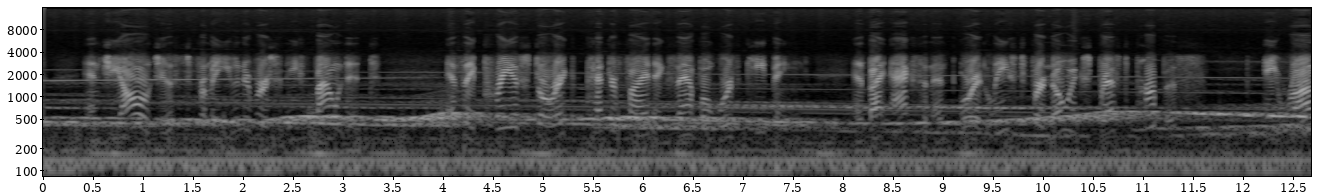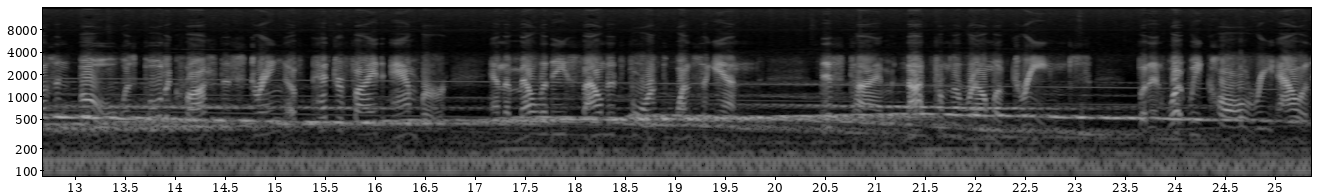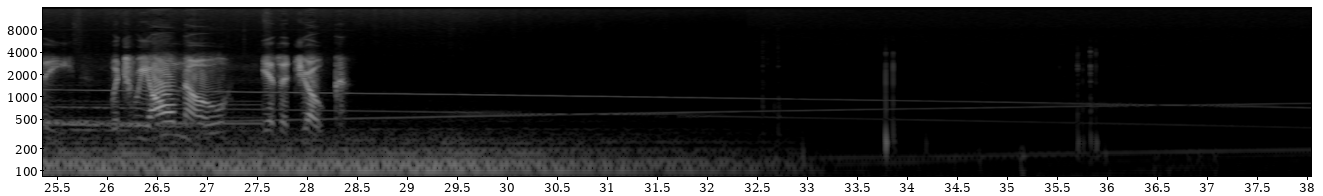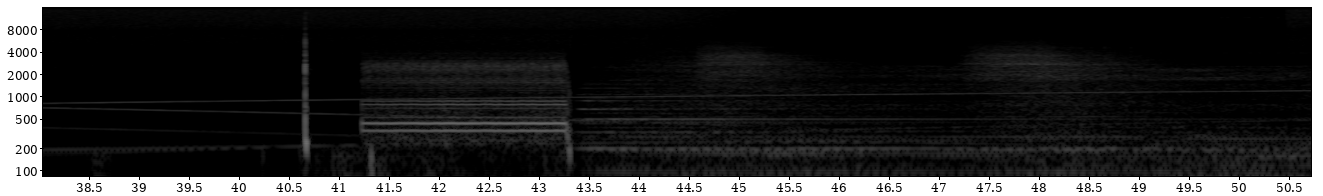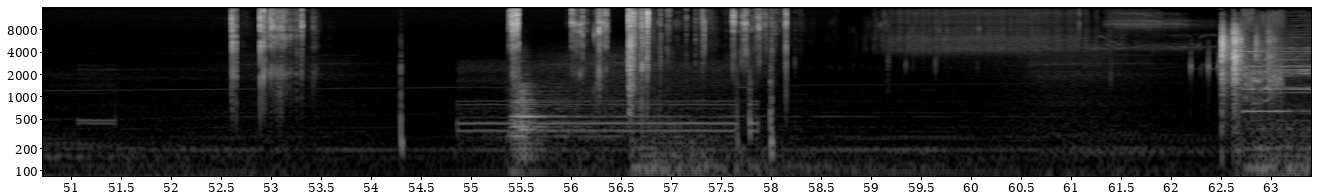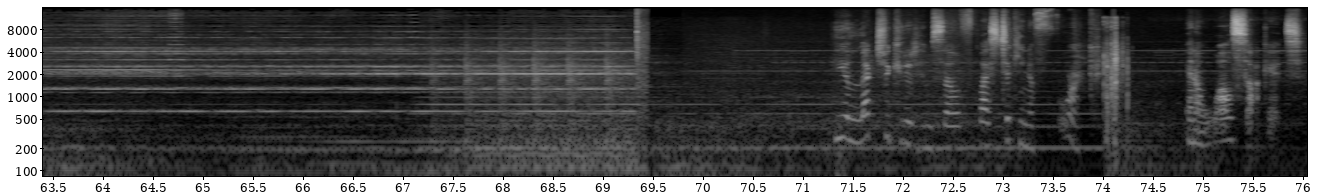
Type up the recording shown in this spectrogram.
and geologists from a university found it as a prehistoric petrified example worth keeping, and by accident, or at least for no expressed purpose, a rosin bow was pulled across the string of petrified amber, and the melody sounded forth once again. This time, not from the realm of dreams, but in what we call reality, which we all know is a joke. Electrocuted himself by sticking a fork in a wall socket.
